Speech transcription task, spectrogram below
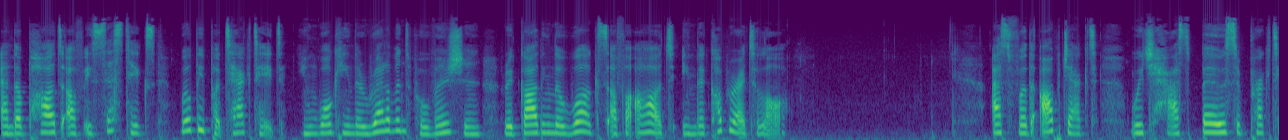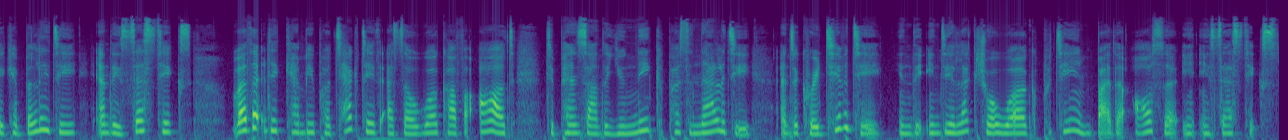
and the part of aesthetics will be protected, invoking the relevant provision regarding the works of art in the copyright law. As for the object, which has both practicability and aesthetics, whether it can be protected as a work of art depends on the unique personality and the creativity in the intellectual work put in by the author in aesthetics.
